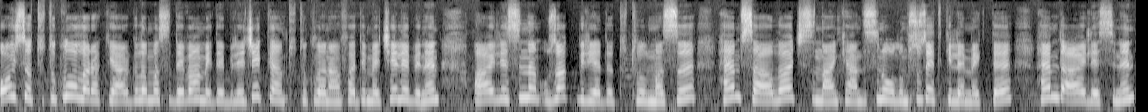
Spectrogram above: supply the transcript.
Oysa tutuklu olarak yargılaması devam edebilecekken tutuklanan Fadime Çelebi'nin ailesinden uzak bir yerde tutulması hem sağlığı açısından kendisini olumsuz etkilemekte hem de ailesinin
